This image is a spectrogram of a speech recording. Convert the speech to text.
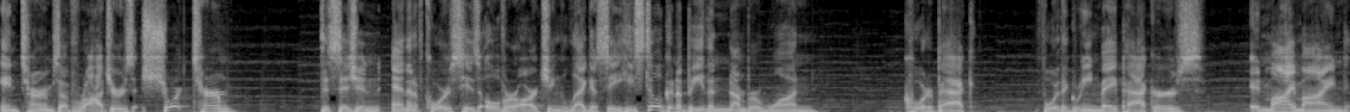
in terms of Rodgers' short term decision and then, of course, his overarching legacy. He's still going to be the number one quarterback for the Green Bay Packers, in my mind,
